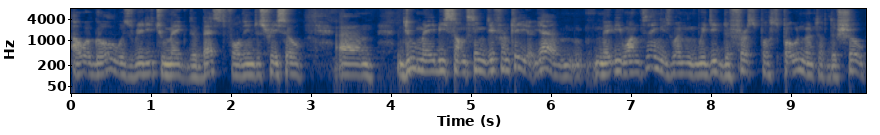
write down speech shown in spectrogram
Our goal was really to make the best for the industry. So, um, do maybe something differently. Yeah, maybe one thing is when we did the first postponement of the show,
